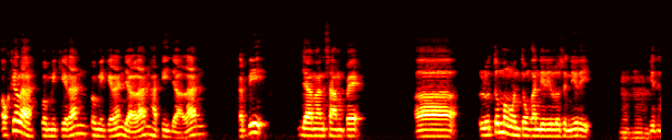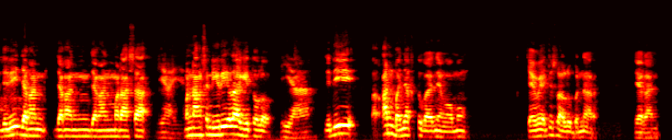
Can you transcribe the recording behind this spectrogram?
Oke lah pemikiran pemikiran jalan, hati jalan, tapi jangan sampai eh lu tuh menguntungkan diri lu sendiri Mhm. gitu. Jadi jangan jangan jangan merasa iya iya menang sendiri lah gitu loh. iya Jadi kan banyak tuh kan yang ngomong cewek itu selalu benar, ya kan?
